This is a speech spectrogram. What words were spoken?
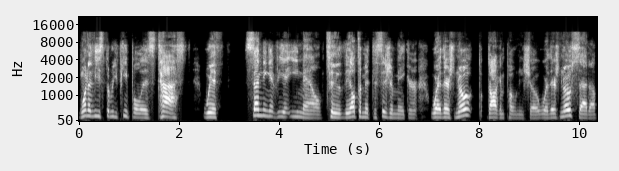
one of these three people is tasked with sending it via email to the ultimate decision maker where there's no dog and pony show where there's no setup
